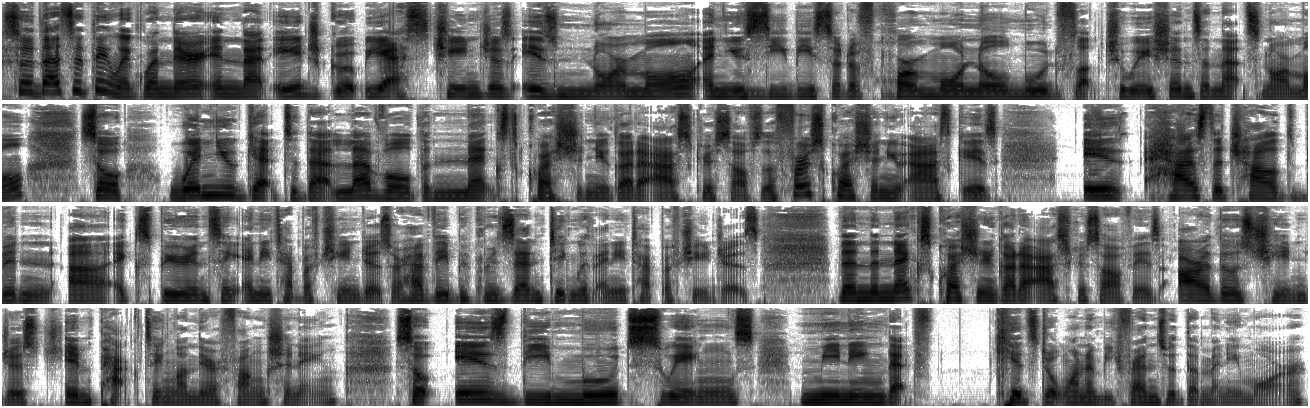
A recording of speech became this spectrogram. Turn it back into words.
So that's the thing. Like when they're in that age group, yes, changes is normal, and you Mm. see these sort of hormonal mood fluctuations, and that's normal. So when you get to that level, the next question you got to ask yourself. So the first question you ask is: Is has the child been uh, experiencing any type of changes, or have they been presenting with any type of changes? Then the next question you got to ask yourself is: Are those changes impacting on their functioning? So is the mood swings meaning that kids don't want to be friends with them anymore?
